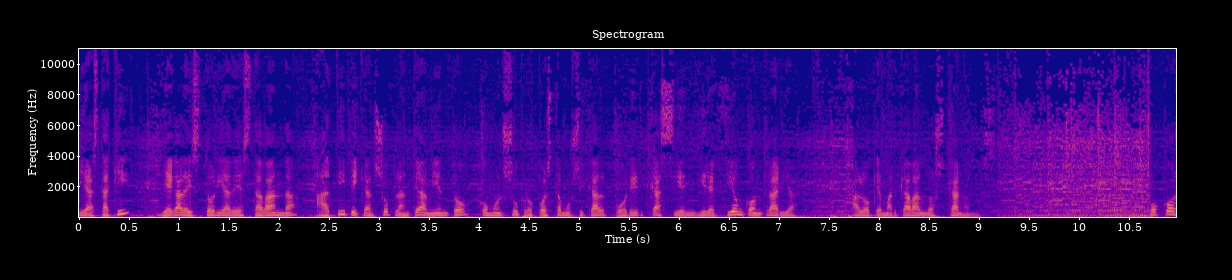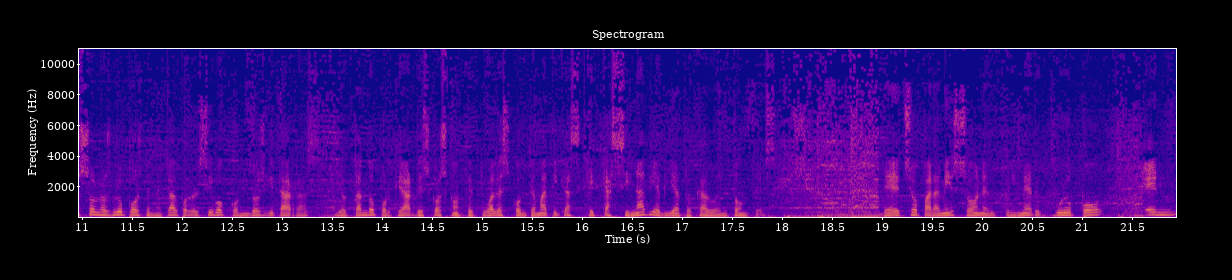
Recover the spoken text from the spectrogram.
Y hasta aquí llega la historia de esta banda, atípica en su planteamiento como en su propuesta musical por ir casi en dirección contraria a lo que marcaban los cánones. Pocos son los grupos de metal progresivo con dos guitarras y optando por crear discos conceptuales con temáticas que casi nadie había tocado entonces. De hecho, para mí son el primer grupo en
